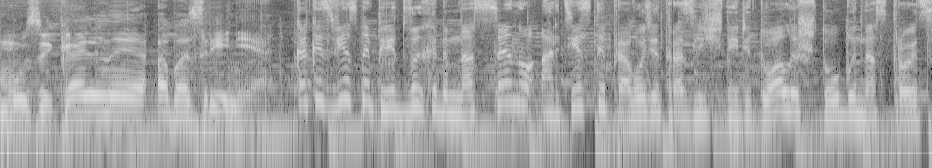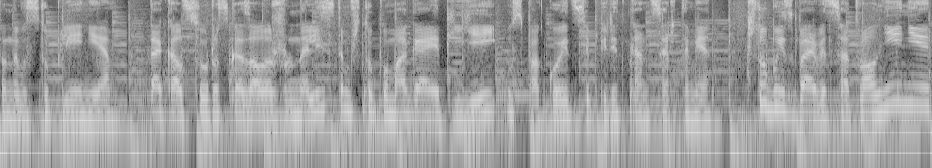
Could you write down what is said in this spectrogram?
Музыкальное обозрение. Как известно, перед выходом на сцену артисты проводят различные ритуалы, чтобы настроиться на выступление. Так Алсу рассказала журналистам, что помогает ей успокоиться перед концертами. Чтобы избавиться от волнения,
